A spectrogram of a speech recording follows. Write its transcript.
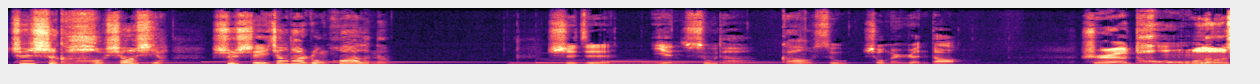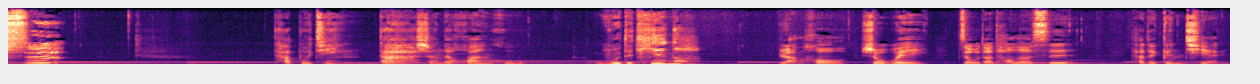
真是个好消息啊！是谁将它融化了呢？狮子严肃的告诉守门人道：“是托勒斯。”他不禁大声的欢呼：“我的天哪！”然后守卫走到陶乐斯他的跟前，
